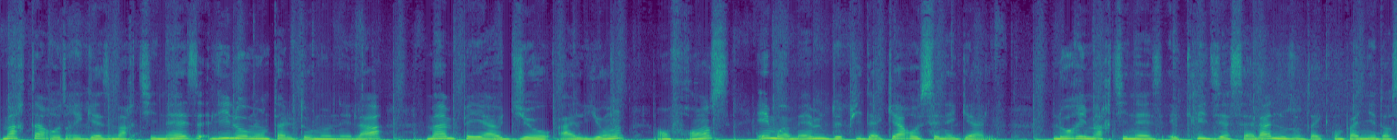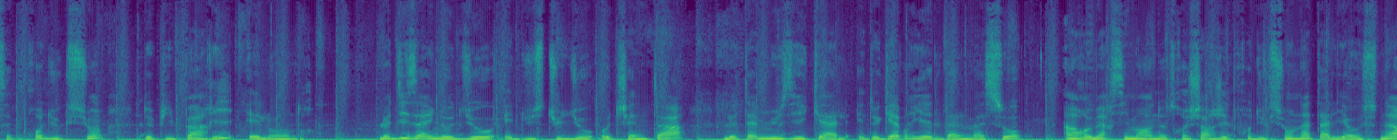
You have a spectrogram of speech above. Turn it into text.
Marta Rodriguez Martinez, Lilo Montalto Monella, Mampea Audio à Lyon, en France, et moi-même depuis Dakar au Sénégal. Laurie Martinez et Clidia Sala nous ont accompagnés dans cette production depuis Paris et Londres. Le design audio est du studio Ochenta, le thème musical est de Gabriel Dalmasso, un remerciement à notre chargée de production Natalia Hausner,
